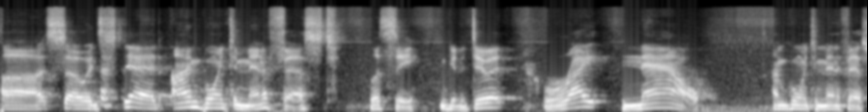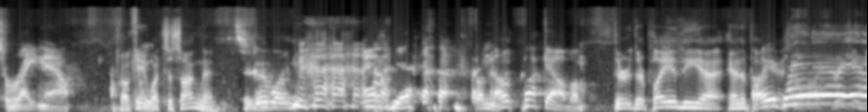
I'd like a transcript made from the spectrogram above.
Uh, so instead, I'm going to manifest. Let's see. I'm going to do it right now. I'm going to manifest right now. Okay, what's the song then? It's a good one. yeah, from the Fuck album. They're they're playing the uh, and the Oh, you're playing- drinking yeah,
